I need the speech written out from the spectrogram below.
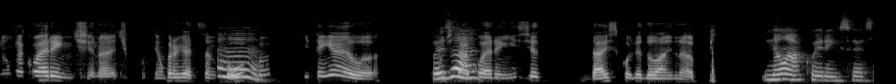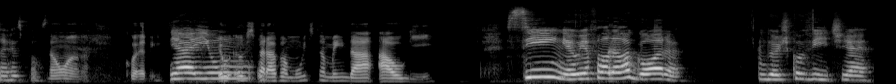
não tá coerente, né? Tipo, tem um projeto Sankofa é. e tem ela. Pois Onde é. tá a coerência da escolha do line-up? Não há coerência, essa é a resposta. Não há coerência. E aí um... eu, eu esperava muito também da Aug. Sim, eu ia falar é. dela agora. Do Erskovic, é.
